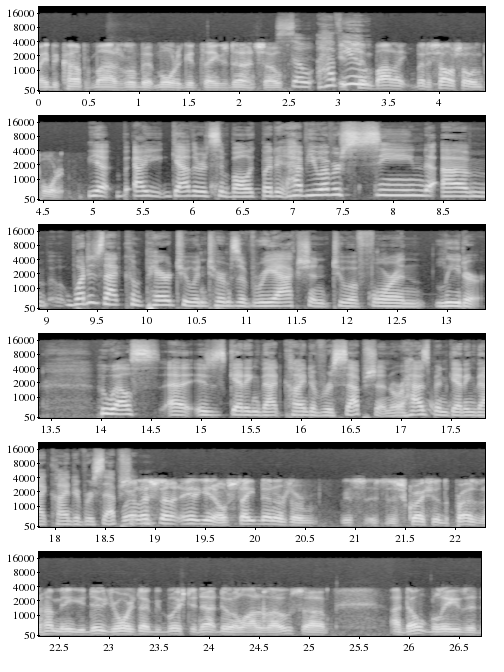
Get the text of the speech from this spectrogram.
maybe compromise a little bit more to get things done. So, So have it's you? symbolic, but it's also important. Yeah, I gather it's symbolic, but have you ever seen um, what is that compared to in terms of reaction to a foreign leader? Who else uh, is getting that kind of reception or has been getting that kind of reception? Well, that's not you know state dinners are it's, it's the discretion of the president how many you do. George W. Bush did not do a lot of those. Uh, I don't believe that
